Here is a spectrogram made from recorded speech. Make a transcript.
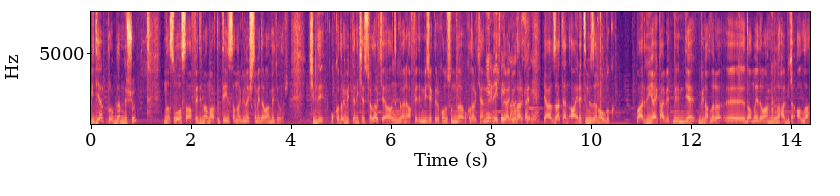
Bir diğer problem de şu, nasıl olsa affedilmem artık da insanlar günah işlemeye devam ediyorlar. Şimdi o kadar ümitlerini kesiyorlar ki artık hani affedilmeyecekleri konusunda o kadar kendilerini Girdik ikna ediyorlar ki diye. ya zaten ahiretimizden olduk. Bari dünyayı kaybetmeyelim diye günahlara e, dalmaya devam ediyorlar. Halbuki Allah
